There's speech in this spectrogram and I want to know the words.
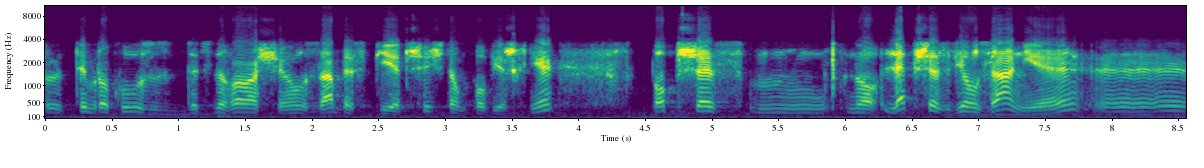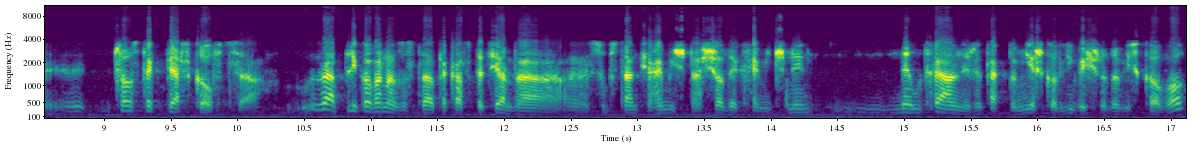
w tym roku zdecydowała się zabezpieczyć tą powierzchnię poprzez mm, no, lepsze związanie e, cząstek piaskowca. Zaaplikowana została taka specjalna substancja chemiczna, środek chemiczny, neutralny, że tak powiem, nieszkodliwy środowiskowo,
